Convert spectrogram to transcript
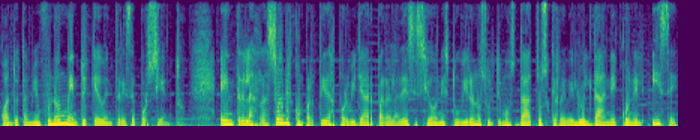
cuando también fue un aumento y quedó en 13%. Entre las razones compartidas por Villar para la decisión estuvieron los últimos datos que reveló el DANE con el ICE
